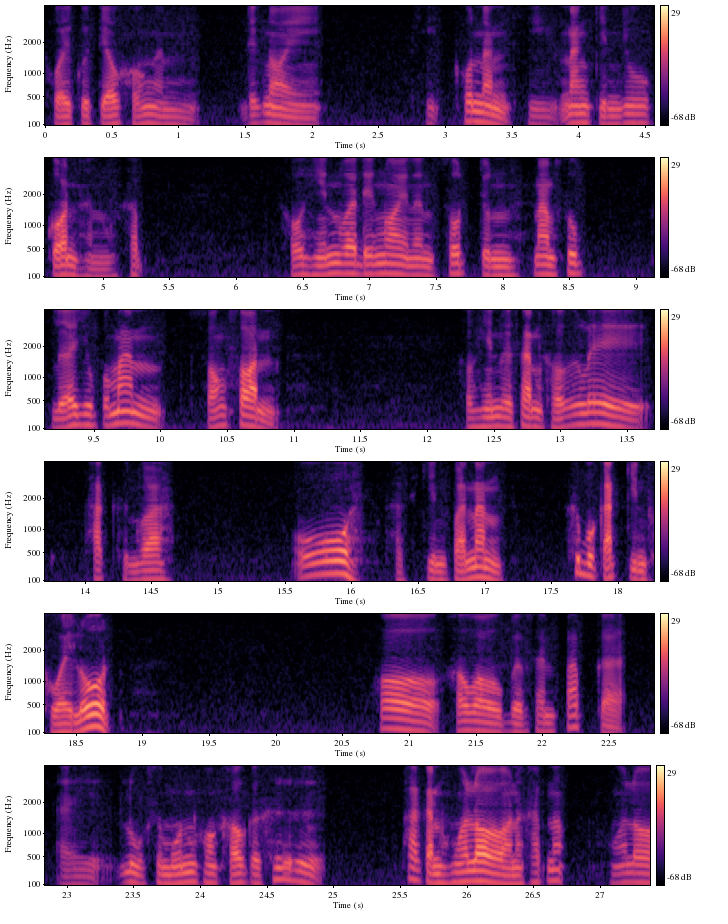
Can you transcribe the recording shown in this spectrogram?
ถ้วยก๋วยเตี๋ยวของเงินเด็กหน่อยที่คนนั้นที่นั่งกินอยู่ก้อนหันครับ เขาเห็นว่าเด็กน้อยนั้นสดจนน้ำซุป เหลืออยู่ประมาณสองซ่อน เขาเห็นไว้สั้นเขาก็เลยทักขึ้นว่า โอ้ยถ้าสกินปานนั่นคือบกัดกินถ้วยโลดพ่อเขาเว้าแบบสั้นปั๊บก็ ไอ้ลูกสมุนของเขาก็คือพากันหัวรอนะครับ เนาะหัวรอ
